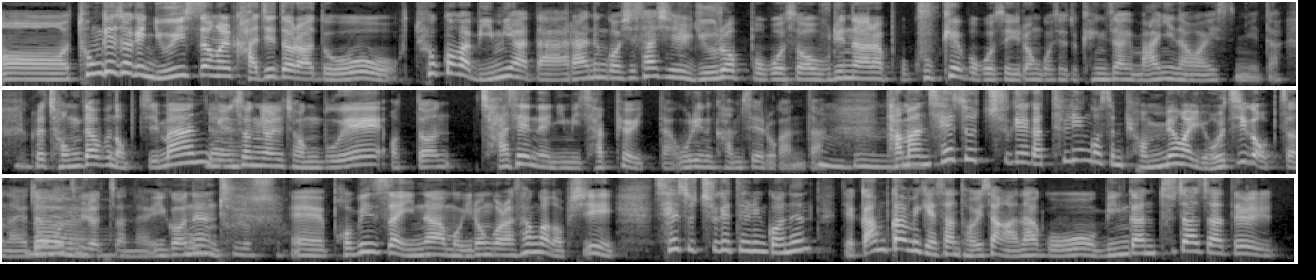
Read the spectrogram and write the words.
어, 통계적인 유의성을 가지더라도 효과가 미미하다라는 것이 사실 유럽 보고서 우리나라 보- 국회 보고서 이런 곳에도 굉장히 많이 나와 있습니다. 그래서 정답은 없지만 네. 윤석열 정부의 어떤 자세는 이미 잡혀 있다. 우리는 감세로 간다. 음. 음. 다만 세수 추계가 틀린 것은 변명할 여지가 없잖아요. 너무 네. 틀렸잖아요. 이거는 틀렸어. 예, 법인세 인하 뭐 이런 거랑 상관없이 세수 추계 틀린 거는 이제 깜깜이 계산 더 이상 안 하고 민간 투자자들 아,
